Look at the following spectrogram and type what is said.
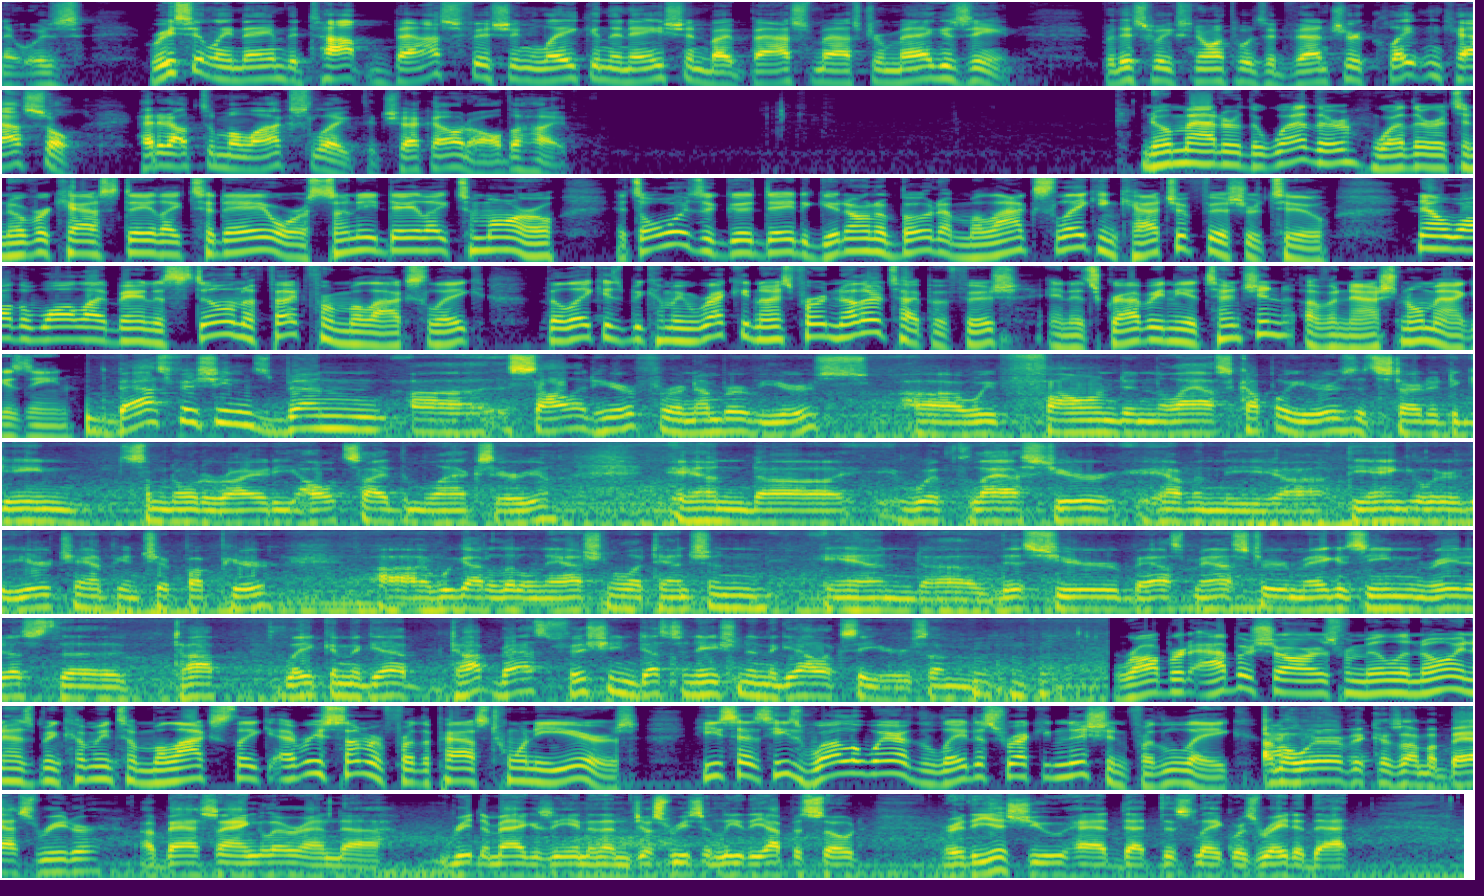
It was recently named the top bass fishing lake in the nation by Bassmaster magazine. For this week's Northwoods Adventure, Clayton Castle headed out to Mille Lacs Lake to check out all the hype. No matter the weather, whether it's an overcast day like today or a sunny day like tomorrow, it's always a good day to get on a boat at Mille Lacs Lake and catch a fish or two. Now, while the walleye ban is still in effect for Mille Lacs Lake, the lake is becoming recognized for another type of fish, and it's grabbing the attention of a national magazine. Bass fishing's been uh, solid here for a number of years. Uh, we've found in the last couple years it started to gain some notoriety outside the Mille Lacs area, and uh, with last year having the uh, the Angler of the Year championship up here, uh, we got a little national attention, and uh, this year Bassmaster magazine rated us the top lake in the gap, top bass fishing destination in the galaxy or some. Robert Abishar is from Illinois and has been coming to Mille Lacs Lake every summer for the past 20 years. He says he's well aware of the latest recognition for the lake. I'm aware of it because I'm a bass reader, a bass angler, and uh, read the magazine. And then just recently, the episode or the issue had that this lake was rated that.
